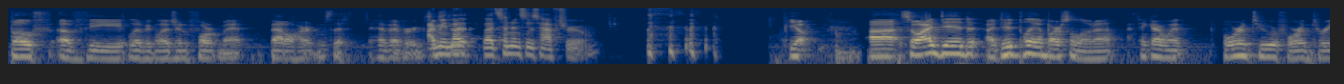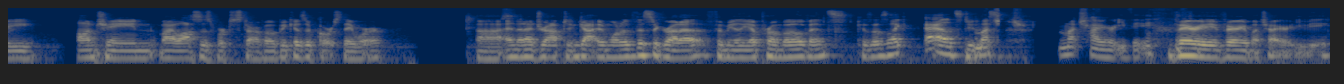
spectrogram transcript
both of the Living Legend format battle hardens that have ever existed. I mean that that sentence is half true. Yep. Uh, so I did. I did play at Barcelona. I think I went four and two or four and three on Chane. My losses were to Starvo because, of course, they were. Uh, and then I dropped and got in one of the Sagrada Familia promo events because I was like, ah, let's do this. Much much higher EV. very, very much higher EV.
